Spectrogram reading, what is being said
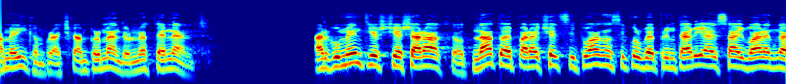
Amerikën, pra që kam përmendur në Thenent. Argumenti është qesharak, thotë, NATO e paraqet situatën sikur veprimtaria e saj varet nga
